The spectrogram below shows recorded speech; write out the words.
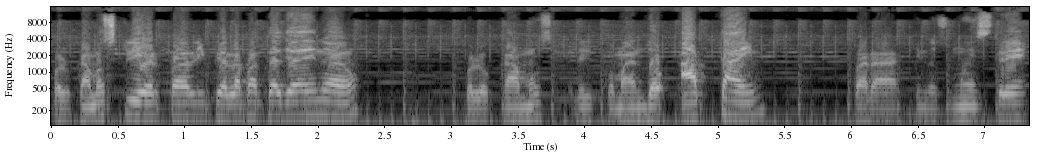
Colocamos clear para limpiar la pantalla de nuevo. Colocamos el comando uptime para que nos muestre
